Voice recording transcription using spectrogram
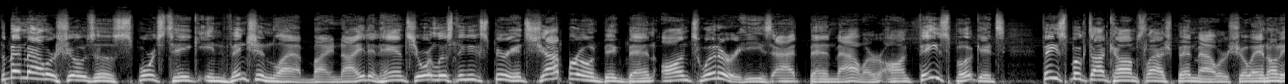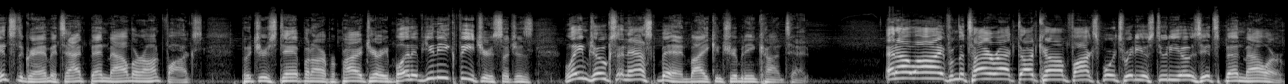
The Ben Maller Show's a sports take invention lab by night. Enhance your listening experience. Chaperone Big Ben on Twitter. He's at Ben Maller. On Facebook, it's facebook.com slash Ben Maller Show. And on Instagram, it's at Ben Maller on Fox. Put your stamp on our proprietary blend of unique features such as lame jokes and Ask Ben by contributing content. And now live from the TireRack.com Fox Sports Radio studios, it's Ben Maller.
